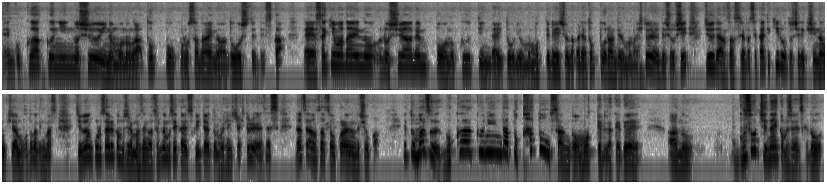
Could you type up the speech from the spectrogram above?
え極悪人の周囲の者がトップを殺さないのはどうしてですか、えー最近話題のロシア連邦のクーティン大統領を守って霊視の中にはトップを恨んでいる者は一人いるでしょうし、銃で暗殺すれば世界的ヒーローとして歴史に名を刻むことができます。自分は殺されるかもしれませんが、それでも世界を救いたいと思う兵士は一人いるはずです。なぜ暗殺は起こらないのでしょうか？えっと、まず、極悪人だと加藤さんが思ってるだけで、あの、ご存知ないかもしれないですけど、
